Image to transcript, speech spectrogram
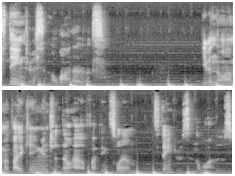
It's dangerous in the waters. Even though I'm a Viking and should know how to fucking swim, it's dangerous in the waters.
